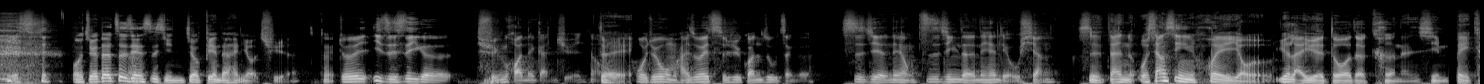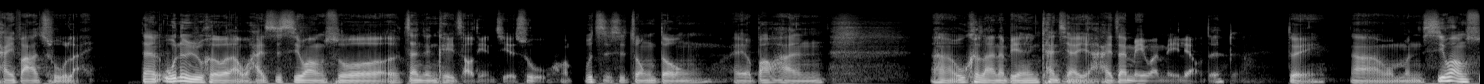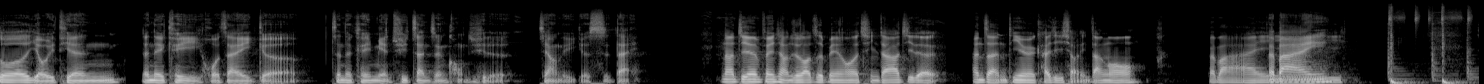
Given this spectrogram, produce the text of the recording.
也是，我觉得这件事情就变得很有趣了。对，就是一直是一个循环的感觉。对，我觉得我们还是会持续关注整个世界的那种资金的那些流向。是，但我相信会有越来越多的可能性被开发出来。但无论如何啦，我还是希望说，呃，战争可以早点结束。不只是中东，还有包含啊乌克兰那边，看起来也还在没完没了的。对啊，对。那我们希望说，有一天人类可以活在一个真的可以免去战争恐惧的这样的一个时代。那今天分享就到这边哦，请大家记得按赞、订阅、开启小铃铛哦。拜拜，拜拜。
